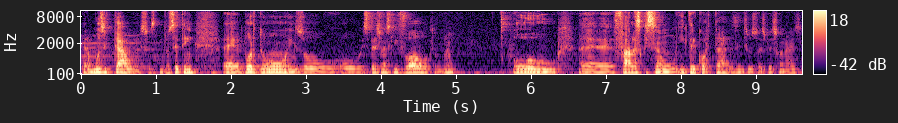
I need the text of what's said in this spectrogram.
Era musical isso. Assim. Então você tem é, bordões ou, ou expressões que voltam, né? Ou é, falas que são entrecortadas entre os dois personagens.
